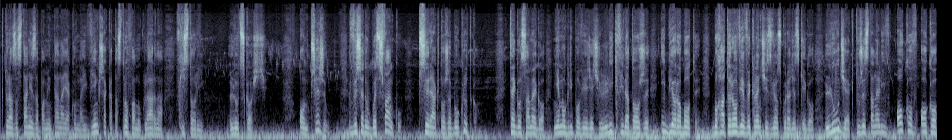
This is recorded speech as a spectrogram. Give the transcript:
która zostanie zapamiętana jako największa katastrofa nuklearna w historii ludzkości. On przeżył, wyszedł bez szwanku, przy reaktorze był krótko. Tego samego nie mogli powiedzieć likwidatorzy i bioroboty, bohaterowie wyklęci Związku Radzieckiego, ludzie, którzy stanęli w oko w oko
